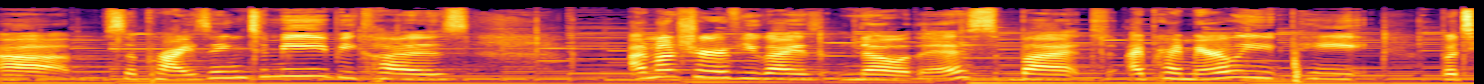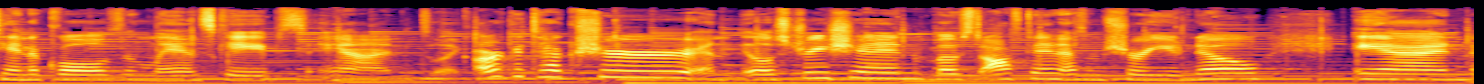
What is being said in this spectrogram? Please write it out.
um, surprising to me because I'm not sure if you guys know this, but I primarily paint botanicals and landscapes and like architecture and illustration most often, as I'm sure you know and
